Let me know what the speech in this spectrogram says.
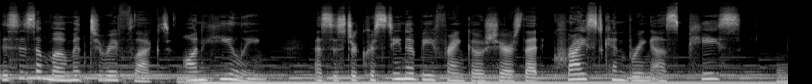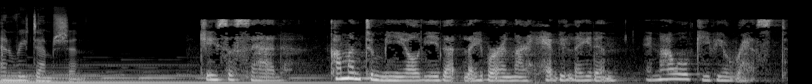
This is a moment to reflect on healing as Sister Cristina B. Franco shares that Christ can bring us peace and redemption. Jesus said, Come unto me, all ye that labor and are heavy laden, and I will give you rest.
